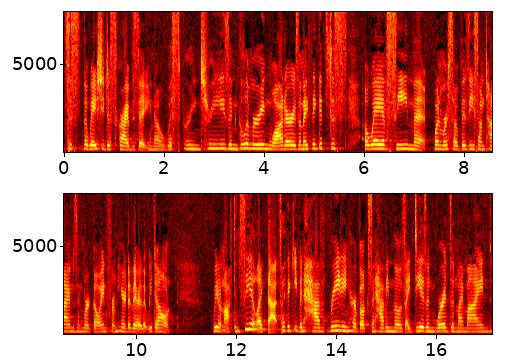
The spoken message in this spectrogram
just the way she describes it, you know, whispering trees and glimmering waters. And I think it's just a way of seeing that when we're so busy sometimes and we're going from here to there that we don't we don't often see it like that. So I think even have reading her books and having those ideas and words in my mind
